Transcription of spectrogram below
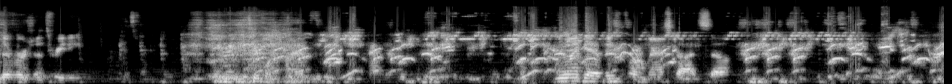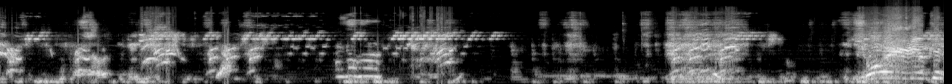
their version of 3D. We might get a visit from our mascot, so Sure, you can.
